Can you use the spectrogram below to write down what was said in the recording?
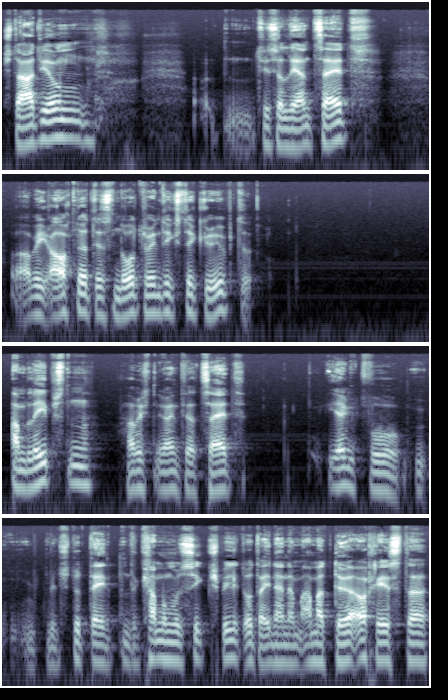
Stadium dieser Lernzeit habe ich auch nur das Notwendigste geübt. Am liebsten habe ich während der Zeit irgendwo mit Studenten der Kammermusik gespielt oder in einem Amateurorchester.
